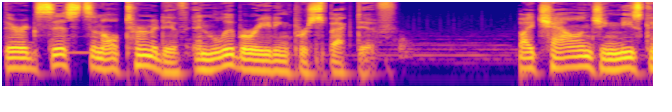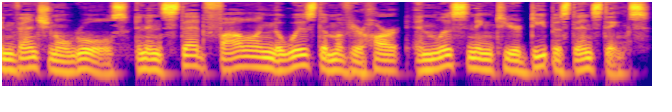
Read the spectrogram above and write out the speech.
there exists an alternative and liberating perspective. By challenging these conventional rules and instead following the wisdom of your heart and listening to your deepest instincts,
